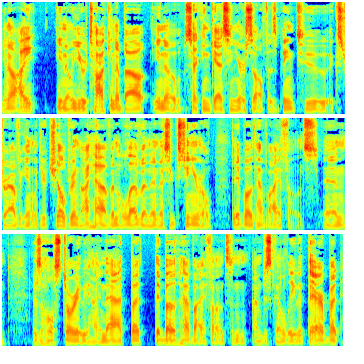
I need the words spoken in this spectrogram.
you know, I you know, you were talking about, you know, second guessing yourself as being too extravagant with your children. I have an 11 and a 16 year old. They both have iPhones. And there's a whole story behind that, but they both have iPhones, and I'm just going to leave it there. But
